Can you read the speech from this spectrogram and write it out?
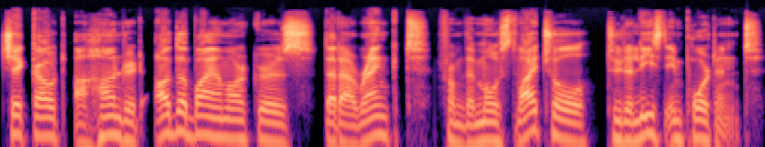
Check out 100 other biomarkers that are ranked from the most vital to the least important.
